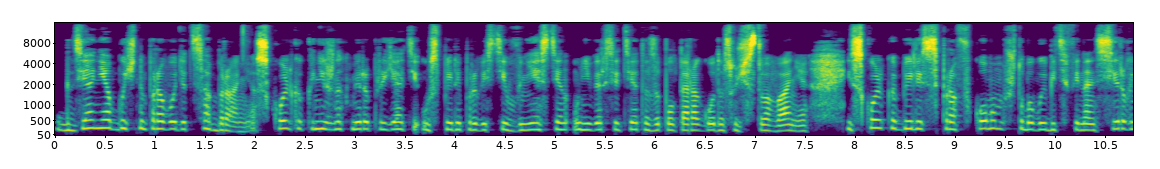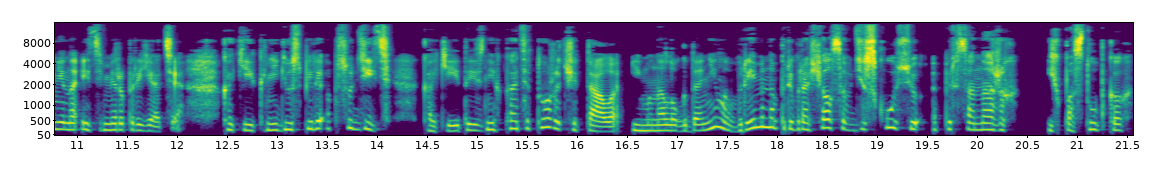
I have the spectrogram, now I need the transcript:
где они обычно проводят собрания, сколько книжных мероприятий успели провести вне стен университета за полтора года существования и сколько бились с правкомом, чтобы выбить финансирование на эти мероприятия, какие книги успели обсудить, какие-то из них Катя тоже читала, и монолог Данила временно превращался в дискуссию о персонажах, их поступках.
